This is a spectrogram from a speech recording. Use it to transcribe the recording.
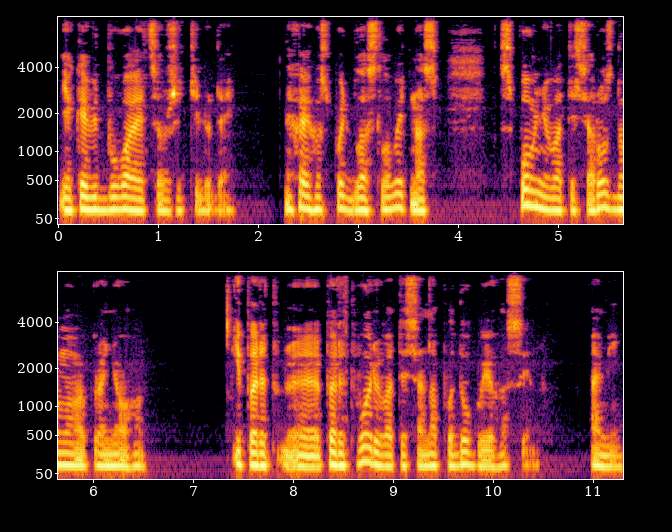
яке відбувається в житті людей. Нехай Господь благословить нас сповнюватися роздумами про нього і перетворюватися на подобу Його Сина. Амінь.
